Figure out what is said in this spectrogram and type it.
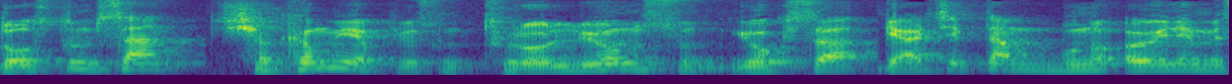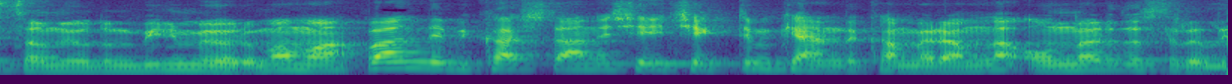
dostum sen şaka mı yapıyorsun? Trollüyor musun? Yoksa gerçekten bunu öyle mi sanıyordum bilmiyorum ama ben de birkaç tane şey çektim kendi kameramla. Onları da sıralayacağım.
